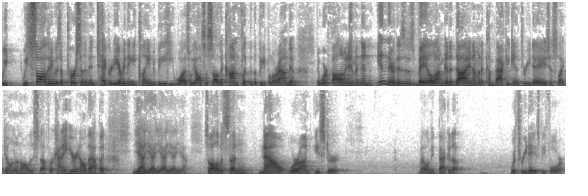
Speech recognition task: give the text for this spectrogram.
We, we saw that he was a person of integrity. Everything he claimed to be, he was. We also saw the conflict of the people around him. And we're following him. And then in there, there's this veiled, I'm going to die and I'm going to come back again three days, just like Jonah and all this stuff. We're kind of hearing all that, but yeah, yeah, yeah, yeah, yeah. So all of a sudden, now we're on Easter. Well, let me back it up. We're three days before.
